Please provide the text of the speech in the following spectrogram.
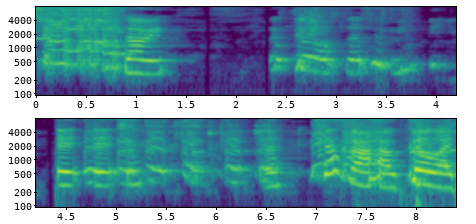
Shut up! Sorry. It's still obsessed with me. Eh, eh, eh, eh. That's not how go like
